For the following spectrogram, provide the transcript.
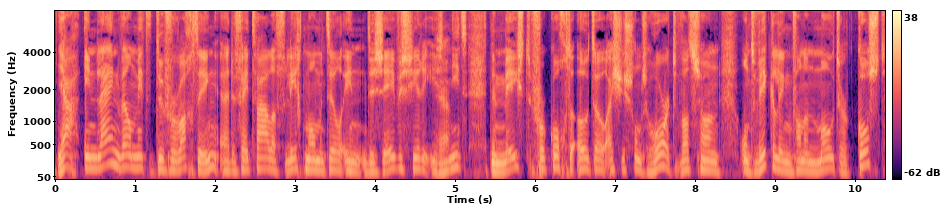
Ja, in lijn wel met de verwachting. Eh, De V12 ligt momenteel in de 7-serie, is Ja. niet de meest verkochte auto. Als je soms hoort wat zo'n ontwikkeling van een motor kost,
